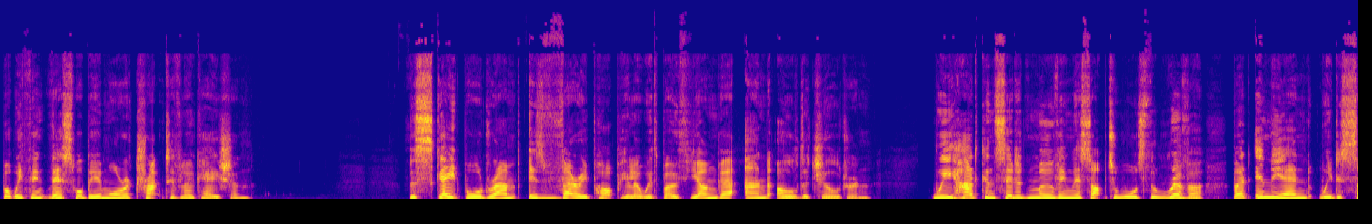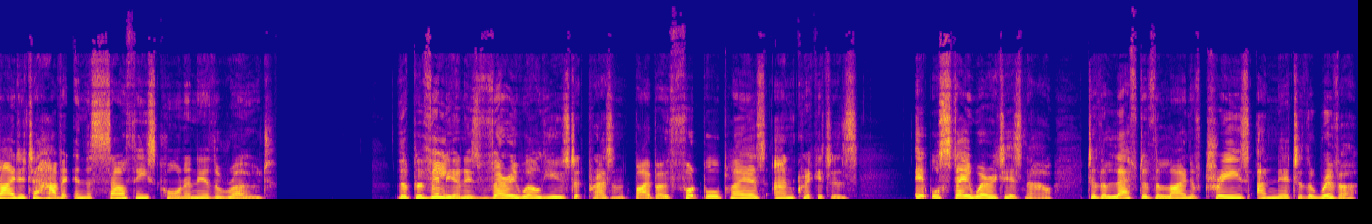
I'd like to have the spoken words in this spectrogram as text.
but we think this will be a more attractive location. The skateboard ramp is very popular with both younger and older children. We had considered moving this up towards the river, but in the end we decided to have it in the southeast corner near the road. The pavilion is very well used at present by both football players and cricketers. It will stay where it is now, to the left of the line of trees and near to the river,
